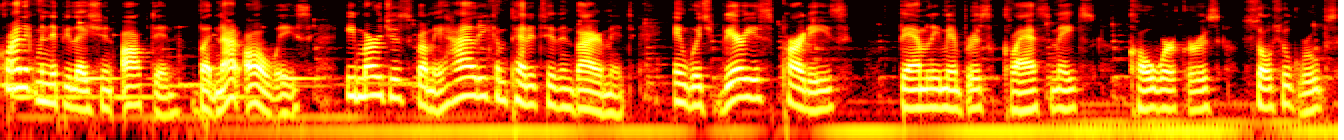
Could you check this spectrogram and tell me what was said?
Chronic manipulation often, but not always, emerges from a highly competitive environment in which various parties, family members, classmates, co workers, social groups,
